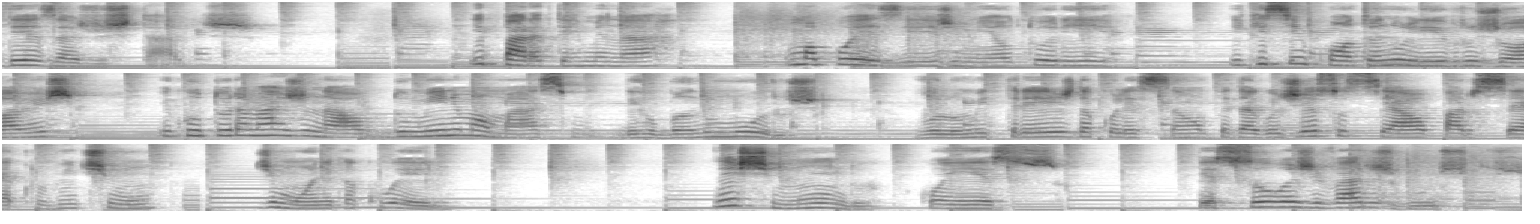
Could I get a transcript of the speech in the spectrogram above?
desajustados. E para terminar, uma poesia de minha autoria e que se encontra no livro Jovens e Cultura Marginal, do Mínimo ao Máximo, Derrubando Muros, volume 3 da coleção Pedagogia Social para o Século XXI, de Mônica Coelho. Neste mundo, conheço pessoas de vários gostos,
